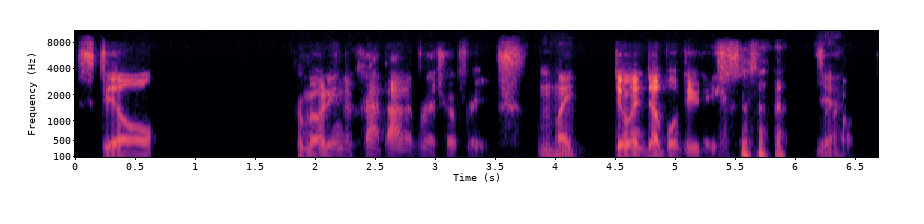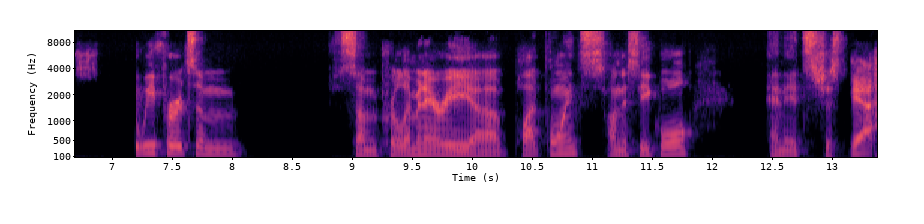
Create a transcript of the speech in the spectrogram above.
still promoting the crap out of Retro Freaks, mm-hmm. like doing double duty. so. Yeah, we've heard some some preliminary uh, plot points on the sequel, and it's just yeah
